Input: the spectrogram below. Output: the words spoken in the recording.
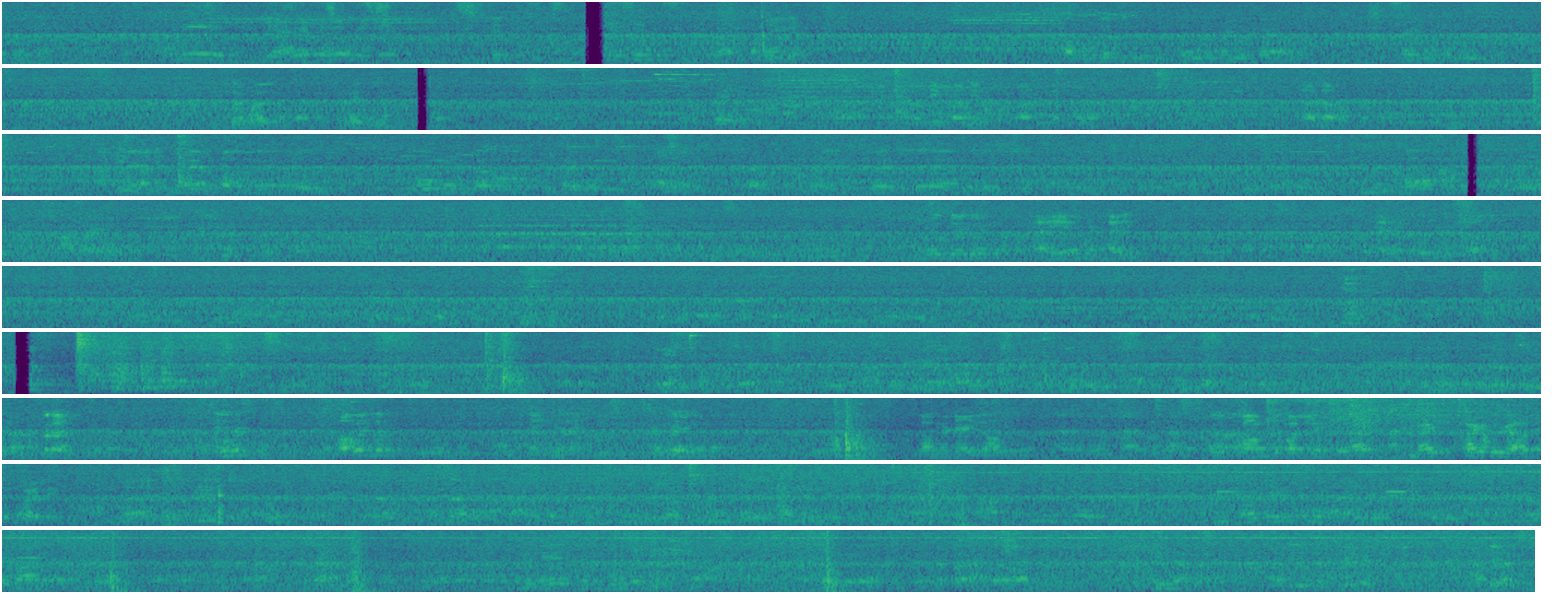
अभी ग्यारह बजे मीटिंग इधर बाजू बैठिए नदी पानी तूफान का थोड़ा ज़्यादा होगा नदी पानी 아예 아예 그래. 거기서 काम हटाएगा आपको काम तो कर लेंगे यार फाइट हो तुम पहले Thank.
